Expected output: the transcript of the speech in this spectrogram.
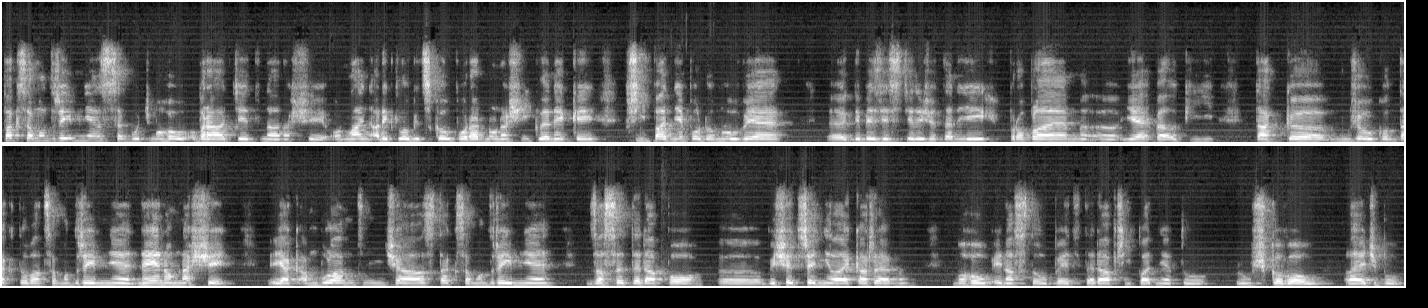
Pak samozřejmě se buď mohou obrátit na naši online adiktologickou poradnu naší kliniky, případně po domluvě, eh, kdyby zjistili, že ten jejich problém eh, je velký, tak můžou kontaktovat samozřejmě nejenom naši jak ambulantní část, tak samozřejmě zase teda po e, vyšetření lékařem mohou i nastoupit teda případně tu lůžkovou léčbu.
